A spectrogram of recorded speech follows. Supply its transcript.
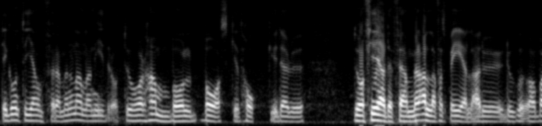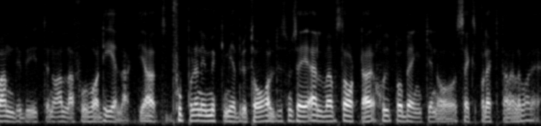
det går inte att jämföra med någon annan idrott. Du har handboll, basket, hockey där du du har fjärdefemmor, alla får spela, du, du har bandybyten och alla får vara delaktiga. Fotbollen är mycket mer brutal. Du som säger 11 startar, 7 på bänken och 6 på läktaren eller vad det är.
